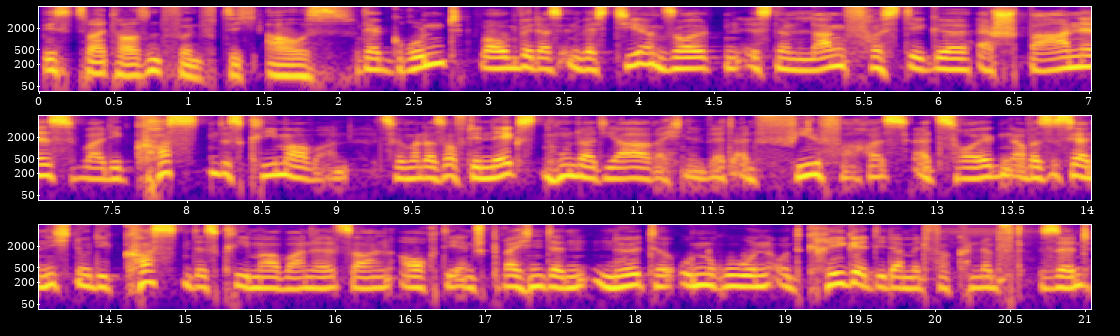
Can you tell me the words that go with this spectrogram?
bis 2050 aus. Der Grund, warum wir das investieren sollten, ist eine langfristige Ersparnis, weil die Kosten des Klimawandels, wenn man das auf die nächsten 100 Jahre rechnen wird, ein Vielfaches erzeugen. Aber es ist ja nicht nur die Kosten des Klimawandels, sondern auch die entsprechenden Nöte, Unruhen und Kriege, die damit verknüpft sind,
